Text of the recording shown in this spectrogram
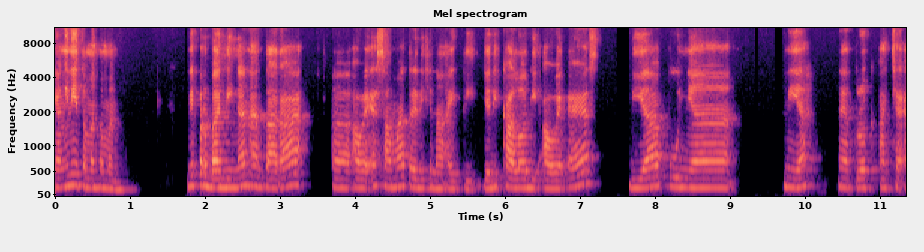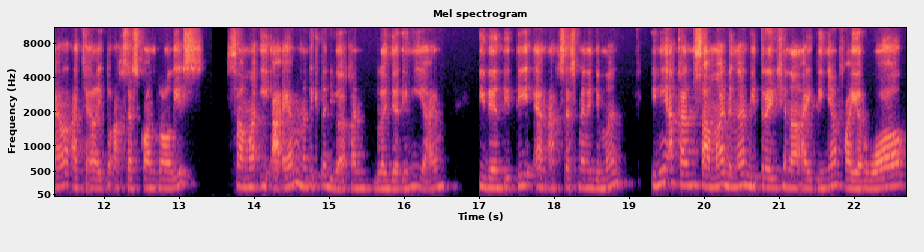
Yang ini, teman-teman. Ini perbandingan antara eh, AWS sama traditional IT. Jadi kalau di AWS dia punya nih ya network ACL, ACL itu access control list sama IAM. Nanti kita juga akan belajar ini IAM, Identity and Access Management. Ini akan sama dengan di traditional IT-nya firewall,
